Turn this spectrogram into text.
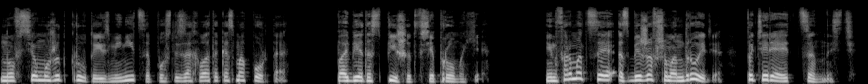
но все может круто измениться после захвата космопорта. Победа спишет все промахи. Информация о сбежавшем андроиде потеряет ценность.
